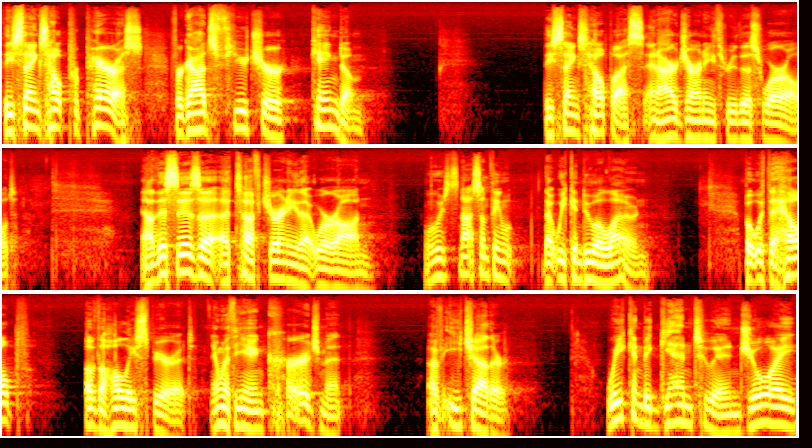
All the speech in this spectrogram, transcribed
These things help prepare us for God's future kingdom. These things help us in our journey through this world. Now, this is a, a tough journey that we're on. It's not something that we can do alone. But with the help of the Holy Spirit and with the encouragement of each other, we can begin to enjoy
